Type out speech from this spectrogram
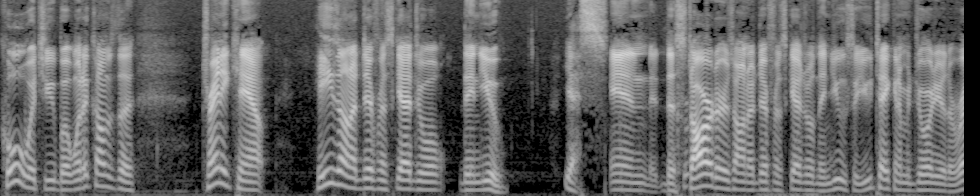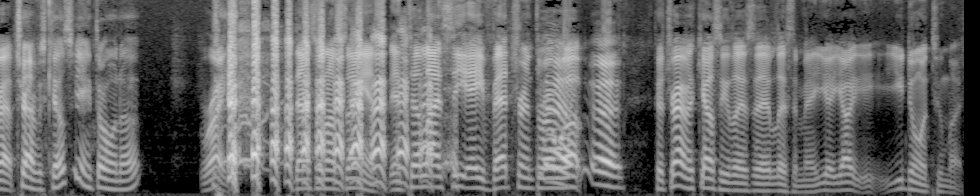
cool with you, but when it comes to training camp, he's on a different schedule than you, Yes. and the starters on a different schedule than you. So you taking the majority of the reps, Travis Kelce ain't throwing up. Right? That's what I'm saying. Until I see a veteran throw up, Uh, because Travis Kelce said, "Listen, man, you y'all you doing too much.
